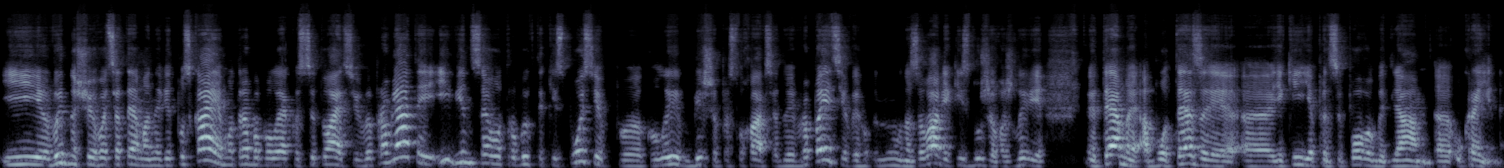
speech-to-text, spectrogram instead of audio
і видно, що його ця тема не відпускає. Йому треба було якось ситуацію виправляти, і він це от робив такий спосіб, е, коли більше прислухався до європейців і ну називав якісь дуже важливі е, теми або тези, е, які є принциповими для України.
